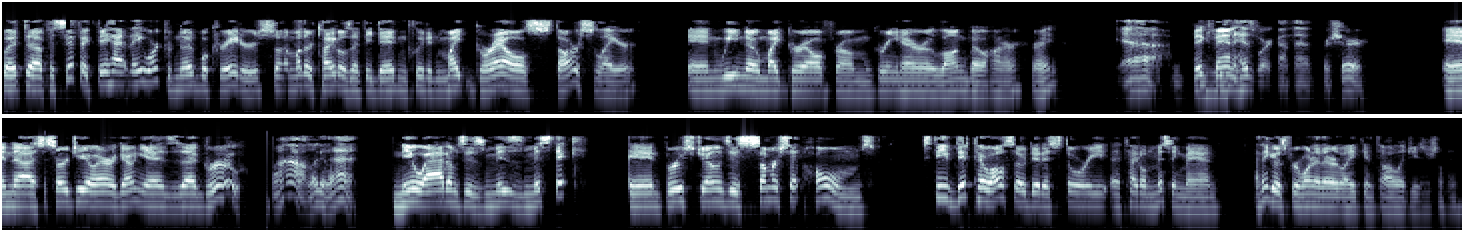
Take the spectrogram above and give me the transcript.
But uh, Pacific, they had they worked with notable creators. Some other titles that they did included Mike Grell's Star Slayer, and we know Mike Grell from Green Arrow Longbow Hunter, right? Yeah, big Mhm. fan of his work on that for sure. And uh, Sergio Aragonés uh, Groo. Wow, look at that. Neal Adams is Ms. Mystic, and Bruce Jones is Somerset Holmes. Steve Ditko also did a story uh, titled Missing Man. I think it was for one of their like anthologies or something.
